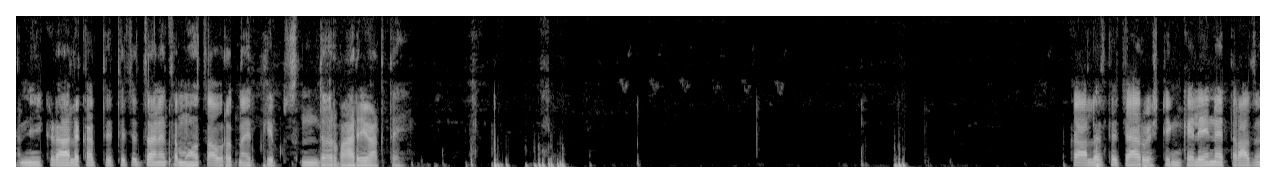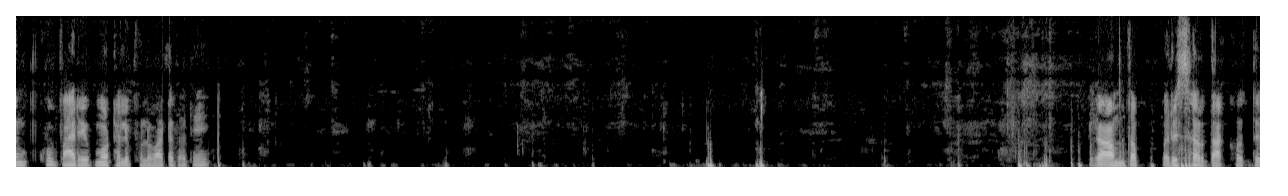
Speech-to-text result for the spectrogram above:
आणि इकडं आलं का ते त्याच्यात जाण्याचा मोहच आवरत नाही. इतकी सुंदर भारी वाटतंय. कालच त्याचे हार्वेस्टिंग केले नाही तर अजून खूप भारी मोठाले फुलं वाटत होते. आमचा परिसर दाखवते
